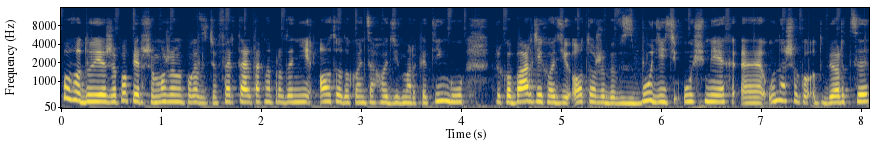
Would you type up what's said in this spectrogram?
powoduje, że po pierwsze możemy pokazać ofertę, ale tak naprawdę nie o to do końca chodzi w marketingu, tylko bardziej chodzi o to, żeby wzbudzić uśmiech e, u naszego odbiorcy,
